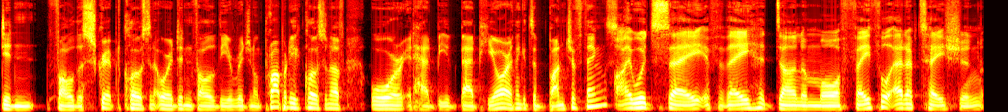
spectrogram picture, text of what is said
didn't follow the script close enough, or it didn't follow the original property close enough, or it had bad PR. I think it's a bunch of things. I would say if they had done a more faithful adaptation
